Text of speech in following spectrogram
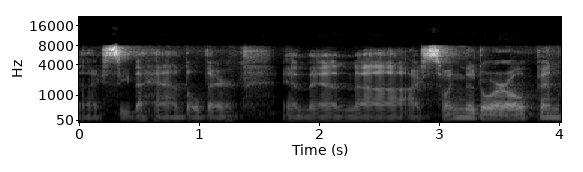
and I see the handle there. And then uh, I swing the door open,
